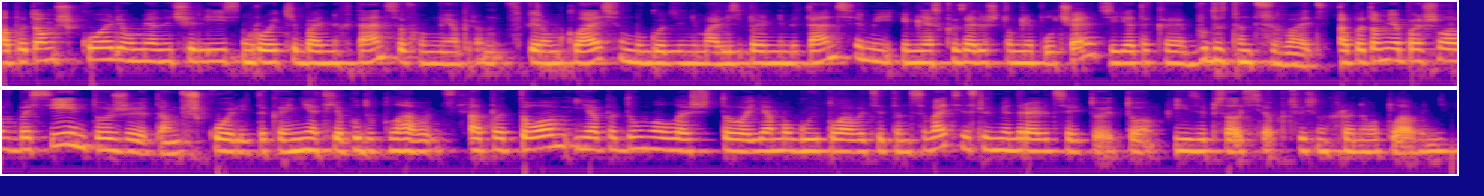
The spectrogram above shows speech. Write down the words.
А потом в школе у меня начались уроки бальных танцев. У меня прям в первом классе мы год занимались бальными танцами, и мне сказали, что меня получается. И я такая, буду танцевать. А потом я пошла в бассейн тоже там в школе, такая, нет, я буду плавать. А потом я подумала, что я могу и плавать, и танцевать, если мне нравится и то, и то. И записалась в секцию синхронного плавания.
